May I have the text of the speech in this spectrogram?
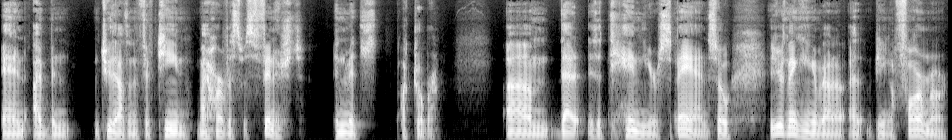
And I've been in 2015, my harvest was finished in mid October. Um, that is a 10 year span. So, if you're thinking about uh, being a farmer,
